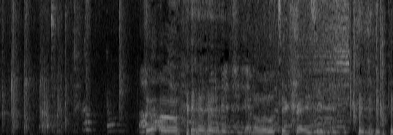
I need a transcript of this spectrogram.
Uh oh. she got a little too crazy.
